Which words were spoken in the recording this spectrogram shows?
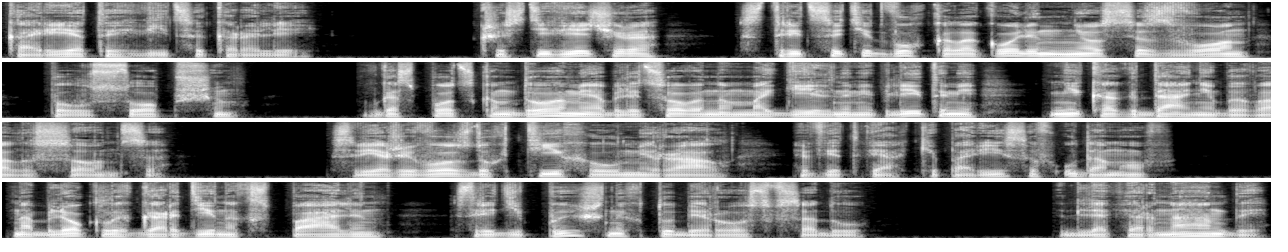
кареты вице-королей. К шести вечера с тридцати двух колоколен несся звон по усопшим. В господском доме, облицованном могильными плитами, никогда не бывало солнца. Свежий воздух тихо умирал в ветвях кипарисов у домов, на блеклых гординах спален, среди пышных тубероз в саду. Для Фернанды,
